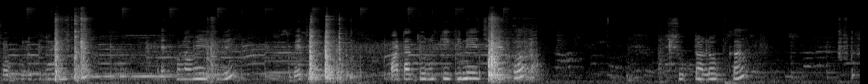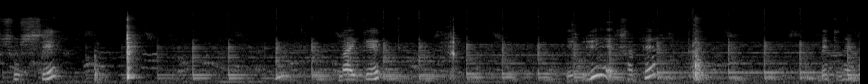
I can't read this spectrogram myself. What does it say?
সবগুলো খুলে নিয়েছি। এখন আমি এগুলি বেটে নেব। পাটার জন্য কী কী নিয়েছি দেখো? শুকনো লঙ্কা, সর্ষে নাইকেল এগুলি একসাথে বেটে নেব।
